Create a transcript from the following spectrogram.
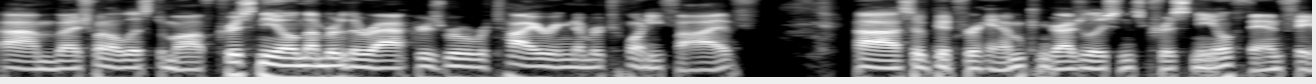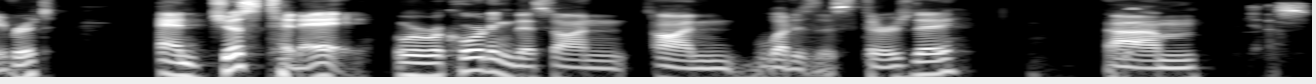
um, but I just want to list them off. Chris Neil, number to the rafters. We're retiring number 25. Uh, so good for him. Congratulations, Chris Neil, fan favorite. And just today, we're recording this on on what is this Thursday? Um, Yes.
